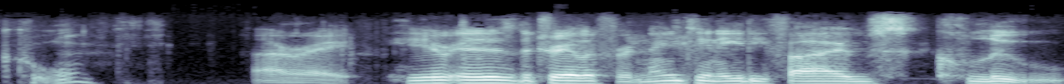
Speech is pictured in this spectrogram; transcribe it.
Cool. all right. Here is the trailer for 1985's clue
